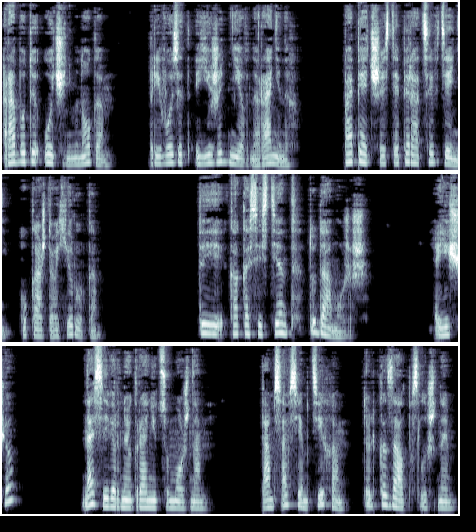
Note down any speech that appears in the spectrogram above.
Работы очень много. Привозят ежедневно раненых. По 5-6 операций в день у каждого хирурга. Ты, как ассистент, туда можешь. Еще? На северную границу можно. Там совсем тихо, только залп слышны.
